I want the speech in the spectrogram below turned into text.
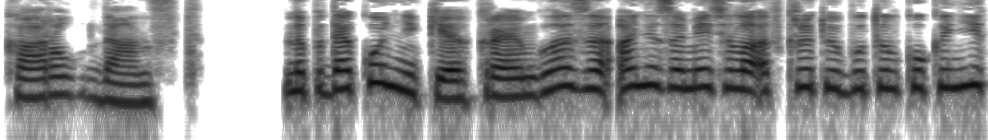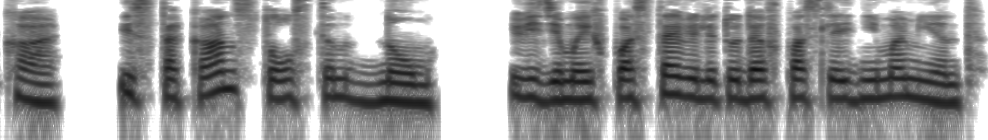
Карл Данст. На подоконнике, краем глаза, Аня заметила открытую бутылку коньяка и стакан с толстым дном. Видимо, их поставили туда в последний момент.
